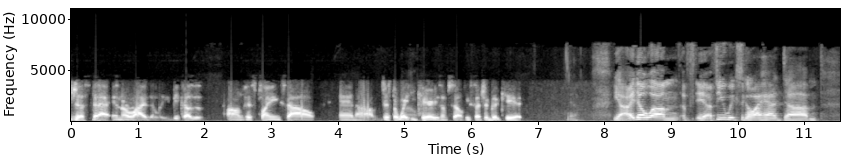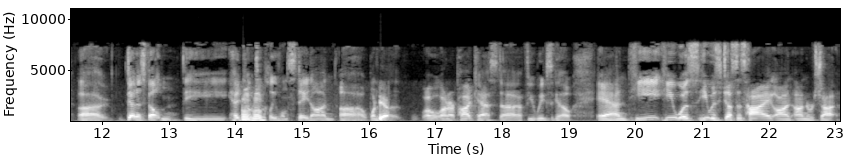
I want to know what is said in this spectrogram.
just that in the Horizon League because of um, his playing style and uh, just the way he carries himself. He's such a good kid. Yeah, yeah. I know. Um, a, few weeks ago, I had um, uh, Dennis Felton, the head coach mm-hmm. of Cleveland State, on uh, one of yep. the Oh, on our podcast uh, a few weeks ago, and he he was he was just as high on on Rashad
